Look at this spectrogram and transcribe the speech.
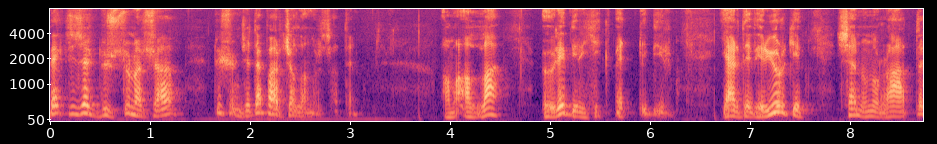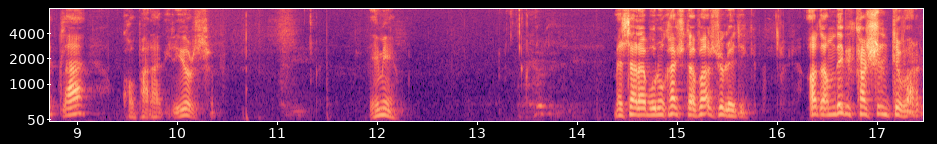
Bekleyecek düşsün aşağı. Düşünce de parçalanır zaten. Ama Allah öyle bir hikmetli bir yerde veriyor ki sen onu rahatlıkla koparabiliyorsun. Değil mi? Mesela bunu kaç defa söyledik. Adamda bir kaşıntı var.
